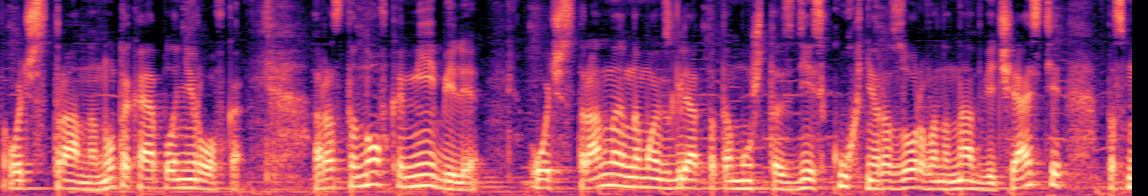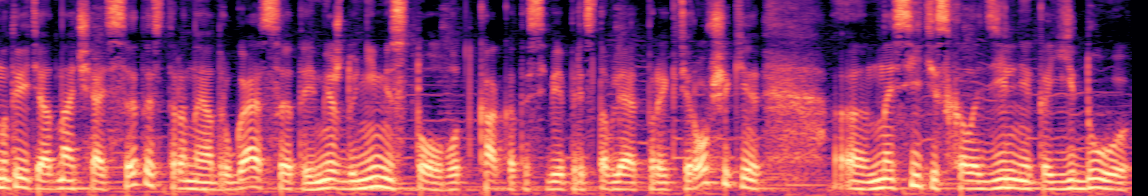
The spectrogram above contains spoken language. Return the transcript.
Очень странно. Ну, такая планировка. Расстановка мебели очень странная, на мой взгляд, потому что здесь кухня разорвана на две части. Посмотрите, одна часть с этой стороны, а другая с этой. Между ними стол. Вот как это себе представляют проектировщики. Э, носить из холодильника еду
